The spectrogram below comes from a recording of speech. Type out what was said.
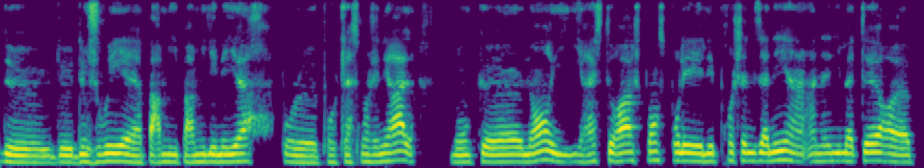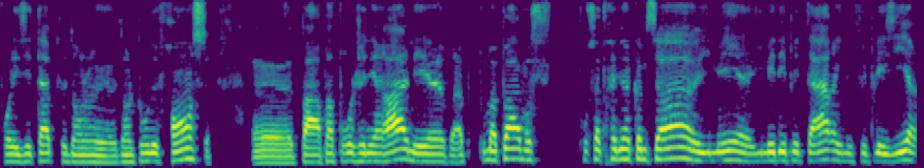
De, de, de, jouer parmi parmi les meilleurs pour le pour le classement général. Donc euh, non, il restera, je pense, pour les, les prochaines années, un, un, animateur euh, pour les étapes dans le, dans le Tour de France. Euh, pas, pas pour le général, mais euh, voilà, pour ma part, moi, je trouve ça très bien comme ça. Il met, il met des pétards, il nous fait plaisir.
